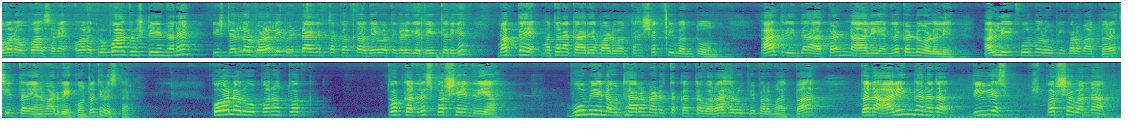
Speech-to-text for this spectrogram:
ಅವನ ಉಪಾಸನೆ, ಅವನ ಕೃಪಾದೃಷ್ಟಿಯಿಂದನೇ ಇಷ್ಟೆಲ್ಲ ಬಳಲಿ ಬೆಂಡಾಗಿರ್ತಕ್ಕಂಥ ದೇವತೆಗಳಿಗೆ, ದೈತ್ಯರಿಗೆ ಮತ್ತೆ ಮತನ ಕಾರ್ಯ ಮಾಡುವಂತಹ ಶಕ್ತಿ ಬಂತು ಅಂತ. ಆದ್ದರಿಂದ ಆ ಕಣ್ಣಾಲಿ ಅಂದರೆ ಕಣ್ಣುಗಳಲ್ಲಿ ಅಲ್ಲಿ ಕೂರ್ಮರೂಪಿ ಪರಮಾತ್ಮನ ಚಿಂತನೆಯನ್ನು ಮಾಡಬೇಕು ಅಂತ ತಿಳಿಸ್ತಾರೆ. ಕೋಲರೂಪನು ತ್ವಕ್ ತ್ವಕ್ ಅಂದರೆ ಸ್ಪರ್ಶೇಂದ್ರಿಯ. ಭೂಮಿಯನ್ನು ಉದ್ಧಾರ ಮಾಡಿರ್ತಕ್ಕಂಥ ವರಾಹರೂಪಿ ಪರಮಾತ್ಮ ತನ್ನ ಆಲಿಂಗನದ ದಿವ್ಯ ಸ್ಪರ್ಶವನ್ನು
